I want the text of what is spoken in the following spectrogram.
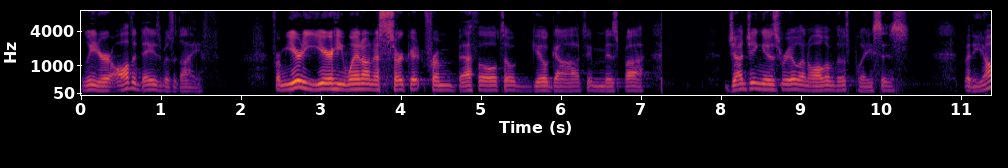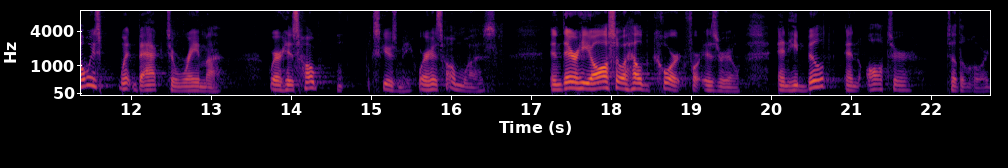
leader all the days of his life. From year to year, he went on a circuit from Bethel to Gilgal to Mizpah, judging Israel in all of those places. But he always went back to Ramah, where his home, excuse me, where his home was. And there he also held court for Israel, and he built an altar to the Lord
